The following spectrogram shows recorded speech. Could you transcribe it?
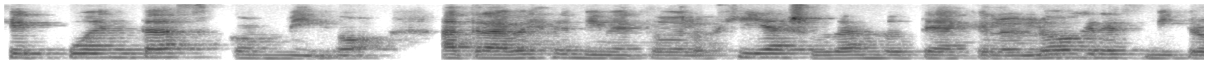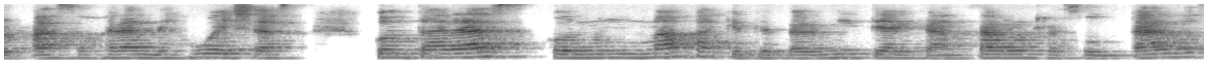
que cuentas conmigo a través de mi metodología, ayudándote a que lo logres, micropasos, grandes huellas. Contarás con un mapa que te permite alcanzar los resultados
